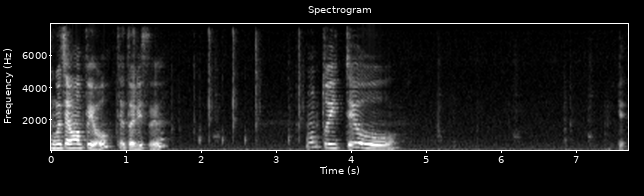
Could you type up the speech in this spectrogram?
もじゃマップよ。テトリス。もっと言ってよいし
